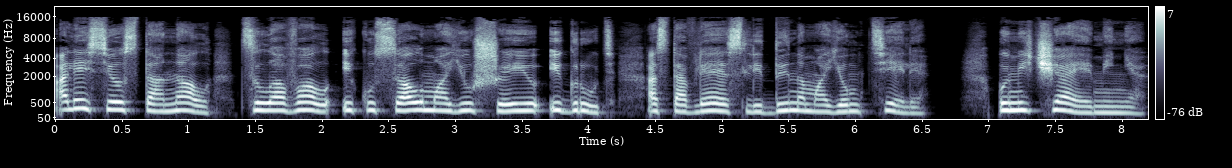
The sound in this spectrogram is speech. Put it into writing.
Олесио стонал, целовал и кусал мою шею и грудь, оставляя следы на моем теле, помечая меня.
